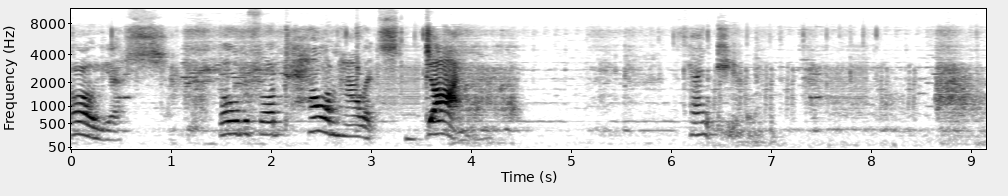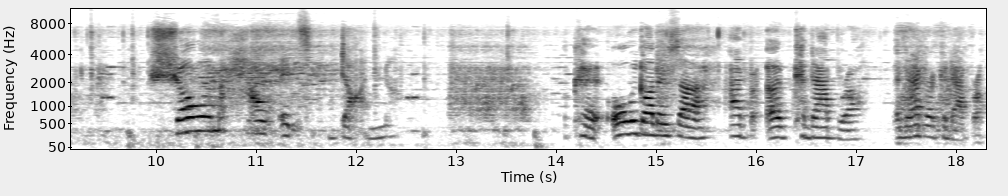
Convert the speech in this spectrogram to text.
Oh, yes. Bulbasaur, tell him how it's done. Thank you. Show him how it's done. Okay, all we got is a, a, a Kadabra. An abracadabra.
